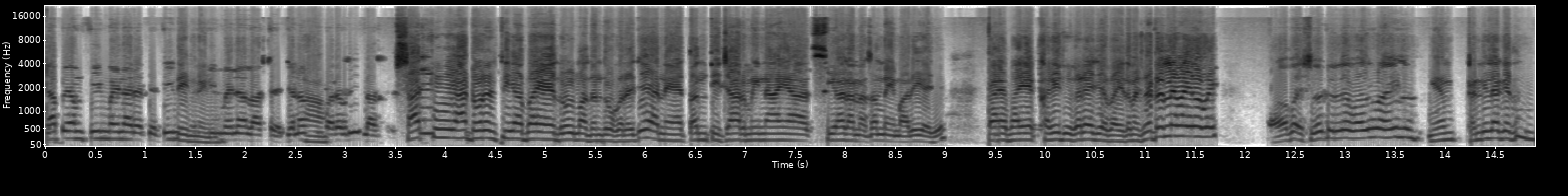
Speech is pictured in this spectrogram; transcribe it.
यहाँ पे हम तीन महीना रहते हैं तीन तीन महीने। तीन महीना लास्ट है जनवरी हाँ। फरवरी लास्ट है સાત થી આઠ વર્ષથી આ ભાઈ ધોળમાં ધંધો કરે છે અને ત્રણ થી ચાર મહિના અહીંયા શિયાળાના સમયમાં રહે છે ભાઈ ભાઈ એક ખરીદી કરે છે ભાઈ તમે સ્વેટર લેવા આવ્યા ભાઈ હા ભાઈ સ્વેટર લેવા આવ્યા અહીં ને એમ ઠંડી લાગે તમને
